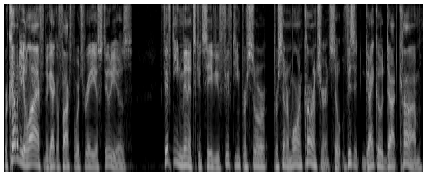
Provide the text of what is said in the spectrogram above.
We're coming to you live from the Geico Fox Sports Radio studios. 15 minutes could save you 15% or more on car insurance. So visit geico.com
